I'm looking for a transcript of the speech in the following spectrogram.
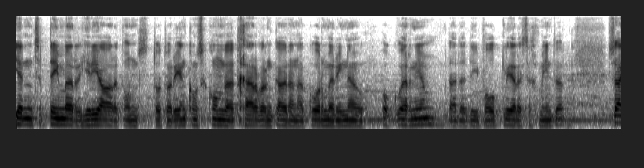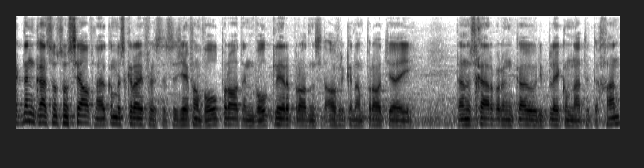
1 September hierdie jaar het ons tot ooreenkoms gekom dat Gerber Co dan nou Cormerino ook oorneem dat dit die wolklere segment word. So ek dink as ons onsself nou kan beskryf is as jy van wol praat en wolklere praat in Suid-Afrika dan praat jy dan is Gerber en Co die plek om na toe te gaan.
